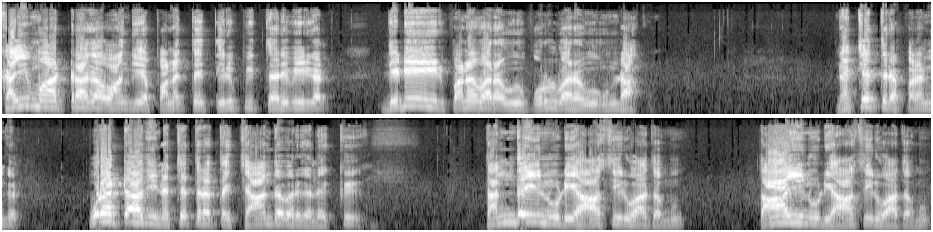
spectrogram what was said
கைமாற்றாக வாங்கிய பணத்தை திருப்பி தருவீர்கள். திடீர் பணவரவு பொருள் வரவு உண்டாகும். நட்சத்திர பலன்கள். புரட்டாதி நட்சத்திரத்தை சார்ந்தவர்களுக்கு தந்தையினுடைய ஆசீர்வாதமும் தாயினுடைய ஆசீர்வாதமும்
